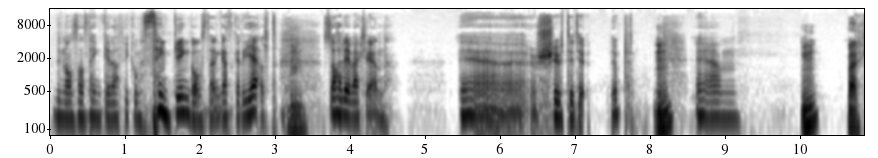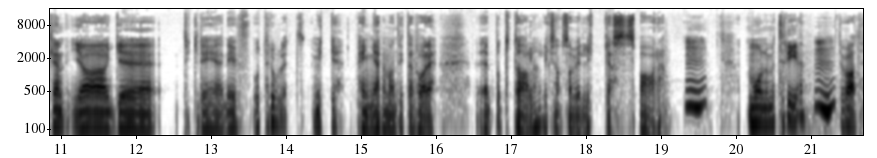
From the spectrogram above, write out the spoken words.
vi någonstans tänker att vi kommer sänka inkomsten ganska rejält Mm. så har det verkligen eh, skjutit ut, upp. Mm. Mm. Verkligen. Jag eh, tycker det är, det är otroligt mycket pengar när man tittar på det eh, på totalen liksom, som vi lyckas spara. mm, Mål nummer tre, mm, det var att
